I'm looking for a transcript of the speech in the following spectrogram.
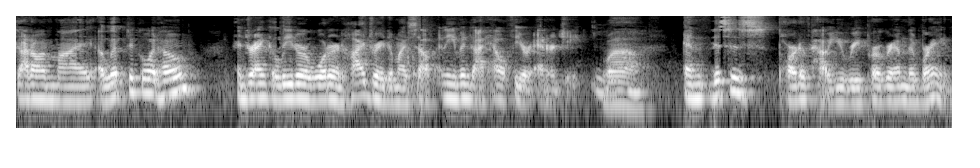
got on my elliptical at home, and drank a liter of water and hydrated myself, and even got healthier energy. Wow. And this is part of how you reprogram the brain.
